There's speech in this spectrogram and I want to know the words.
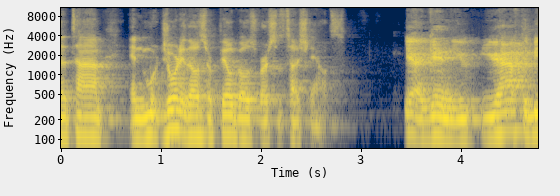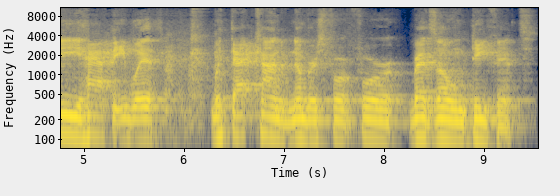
of the time, and majority of those are field goals versus touchdowns. Yeah, again, you you have to be happy with with that kind of numbers for for red zone defense.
